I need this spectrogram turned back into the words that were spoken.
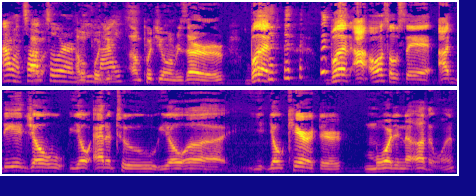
I'm gonna talk I'm- to her and I'm be put nice. you. I'm gonna put you on reserve. But but I also said I did your your attitude, your uh your character more than the other one.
